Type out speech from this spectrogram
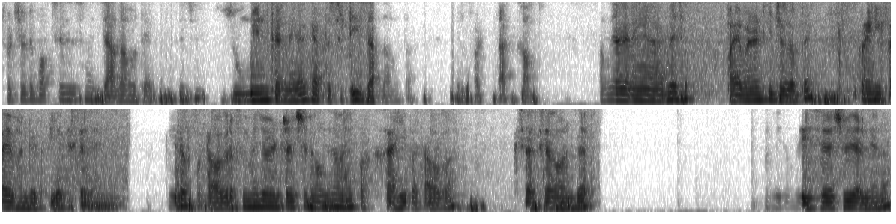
छोटे छोटे बॉक्सेस इसमें ज़्यादा होते हैं तो इसमें जूम इन करने का कैपेसिटी ज़्यादा होता है। फटता कम। हम क्या करेंगे यहाँ पे फाइव हंड्रेड की जगह पे twenty five hundred P X कर देंगे। ये तो फोटोग्राफी में जो इंटरेस्टेड होंगे, उन्हें पक्का ही पता होगा एक्स का कॉन्सेप्ट रिसर्च भी कर लेना।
